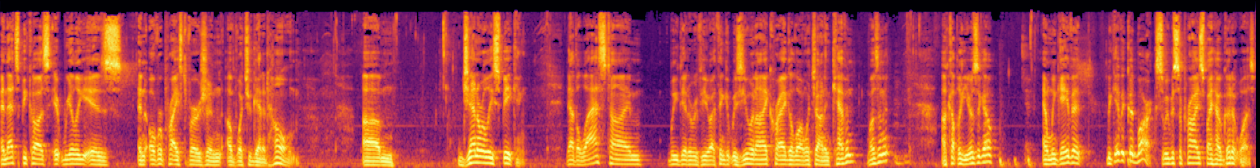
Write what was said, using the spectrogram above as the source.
And that's because it really is an overpriced version of what you get at home. Um, generally speaking. Now, the last time we did a review, I think it was you and I, Craig, along with John and Kevin, wasn't it? A couple of years ago, and we gave it we gave it good marks. We were surprised by how good it was.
